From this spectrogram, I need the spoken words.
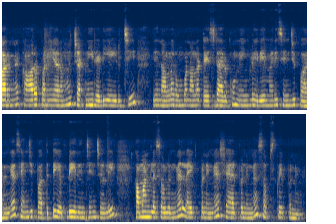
பாருங்கள் கார பணியாரமும் சட்னி ரெடி ஆயிடுச்சு. இது நல்லா ரொம்ப நல்லா டேஸ்ட்டாக இருக்கும். நீங்களும் இதே மாதிரி செஞ்சு பாருங்கள் செஞ்சு பார்த்துட்டு எப்படி இருந்துச்சுன்னு சொல்லி கமெண்டில் சொல்லுங்கள் லைக் பண்ணுங்கள் ஷேர் பண்ணுங்கள் சப்ஸ்கிரைப் பண்ணுங்கள்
